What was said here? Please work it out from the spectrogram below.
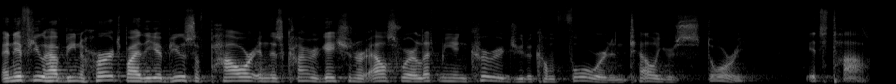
And if you have been hurt by the abuse of power in this congregation or elsewhere, let me encourage you to come forward and tell your story. It's tough.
